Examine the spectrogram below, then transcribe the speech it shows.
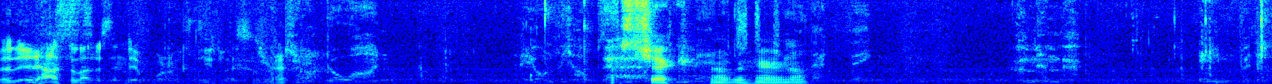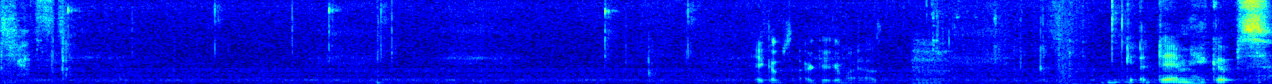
It has to let us into one of these places, right? Can't go on. I only hope Let's check over here now. that thing. Remember, aim for the chest. Hiccups are kicking my ass. Goddamn hiccups.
